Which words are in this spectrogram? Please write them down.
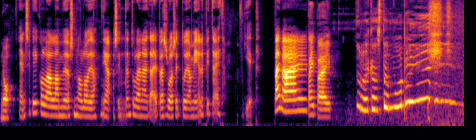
No, ensi viikolla ollaan myös noloja ja sitten tulee näitä epäsuosittuja mielipiteitä. jep. Bye bye! Bye bye. Rakasta mua, please!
